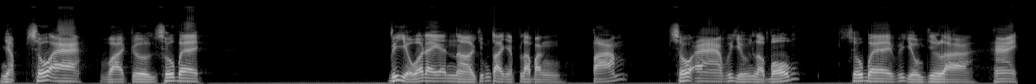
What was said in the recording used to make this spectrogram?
nhập số A và trường số B. Ví dụ ở đây n chúng ta nhập là bằng 8 số A ví dụ như là 4 số B ví dụ như là 2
